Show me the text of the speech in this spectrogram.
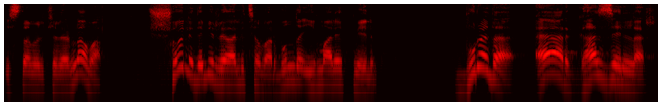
İslam ülkelerini ama şöyle de bir realite var. Bunu da ihmal etmeyelim. Burada eğer Gazze'liler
